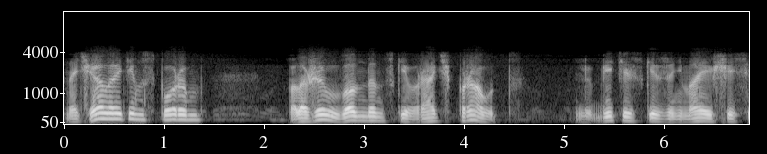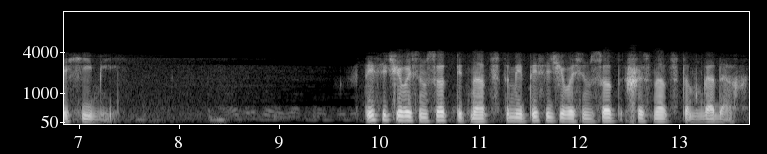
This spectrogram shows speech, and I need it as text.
Начало этим спорам положил лондонский врач Праут, любительски занимающийся химией. 1815 и 1816 годах.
